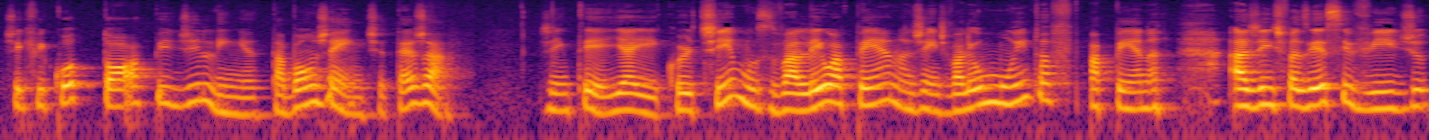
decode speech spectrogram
achei que ficou top de linha, tá bom, gente? Até já! Gente, e aí, curtimos? Valeu a pena? Gente, valeu muito a pena a gente fazer esse vídeo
